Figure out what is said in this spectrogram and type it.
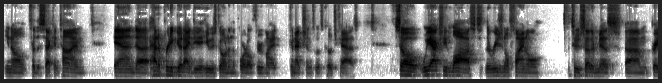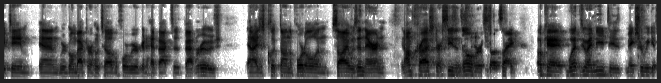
you know, for the second time, and uh, had a pretty good idea he was going in the portal through my connections with Coach Kaz. So we actually lost the regional final to Southern Miss. Um, great team. And we were going back to our hotel before we were going to head back to Baton Rouge. And I just clicked on the portal and saw I was in there. And I'm crushed. Our season's over. So it's like, okay, what do I need to make sure we get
